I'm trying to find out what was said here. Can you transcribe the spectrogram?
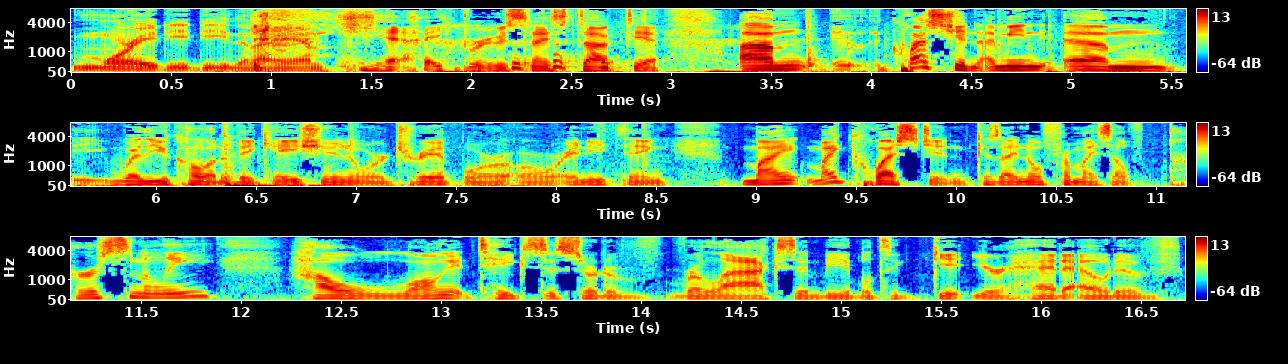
more ADD than I am. Yeah, hey Bruce, nice to talk to you. Um, question: I mean, um, whether you call it a vacation or a trip or, or anything, my my question, because I know for myself personally, how long it takes to sort of relax and be able to get your head out of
